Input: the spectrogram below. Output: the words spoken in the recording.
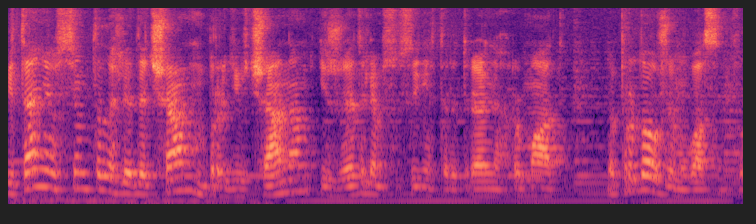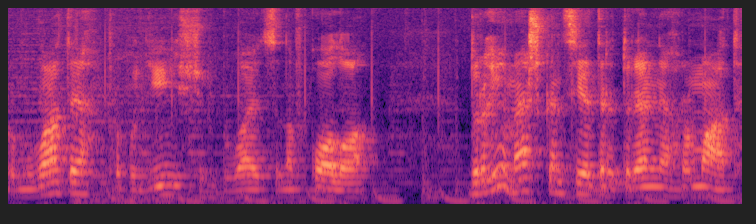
Вітання усім телеглядачам, бродівчанам і жителям сусідніх територіальних громад. Ми продовжуємо вас інформувати про події, що відбуваються навколо. Дорогі мешканці територіальних громад,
